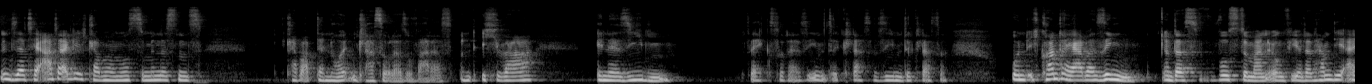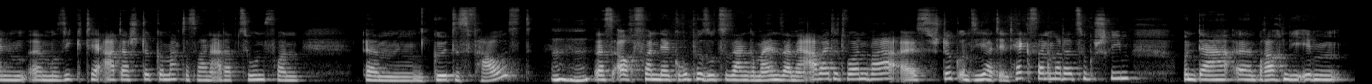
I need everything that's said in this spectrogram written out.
in dieser Theater AG. Ich glaube, man musste mindestens, ich glaube, ab der neunten Klasse oder so war das. Und ich war in der sieben, sechs oder siebte Klasse, siebte Klasse. Und ich konnte ja aber singen. Und das wusste man irgendwie. Und dann haben die ein äh, Musiktheaterstück gemacht. Das war eine Adaption von ähm, Goethes Faust, mhm. was auch von der Gruppe sozusagen gemeinsam erarbeitet worden war als Stück. Und sie hat den Text dann immer dazu geschrieben. Und da äh, brauchten die eben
